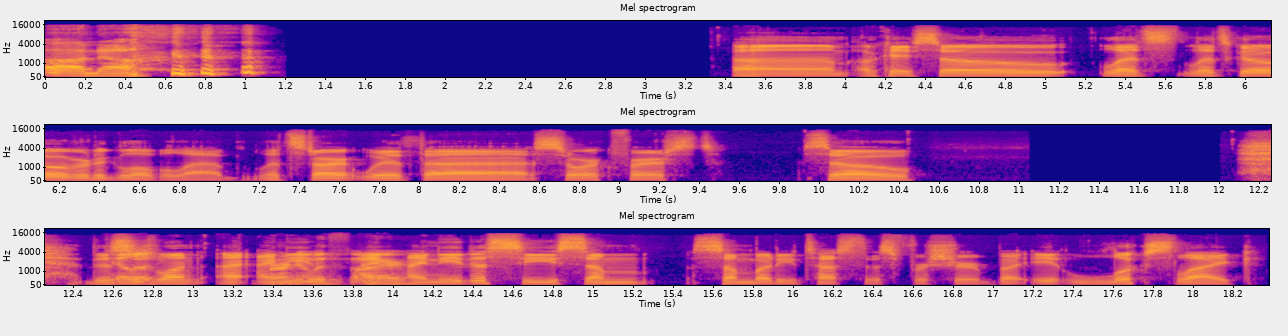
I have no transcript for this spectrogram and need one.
oh, no. Um. Okay. So let's let's go over to Global Lab. Let's start with uh Sork first. So this Kill is it. one I, I Burn it need. with I, fire. I need to see some somebody test this for sure. But it looks like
